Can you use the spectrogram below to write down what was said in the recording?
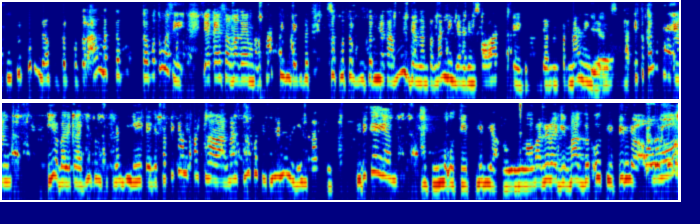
futur pun udah puter-puter amat kamu kamu tuh masih ya kayak sama kayak Mbak Fatin kayak gitu seputer-puternya kamu jangan pernah ninggalin sholat kayak gitu jangan pernah ninggalin Iya. sholat itu kan kayak yang iya balik lagi balik lagi kayak gitu tapi kalau pas halangan ini posisinya ini lagi halangan jadi kayak yang aduh utitin ya Allah ini lagi mager utitin ya Allah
